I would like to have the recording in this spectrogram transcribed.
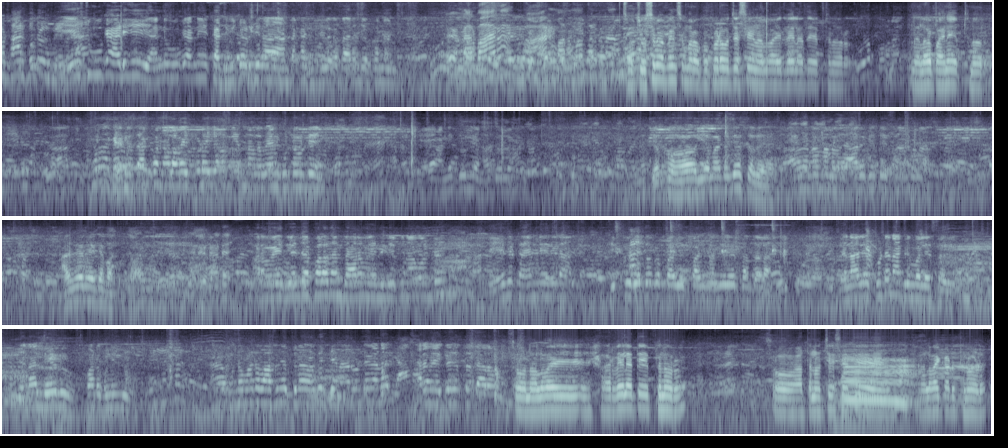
Waste ఊకే అడిగి అన్ని ఊకే అన్ని ఖర్చు పిచ్చి అడిగిన అంత ఖర్చు పిల్లగా బేరం చెప్పన్నాను సో చూసిన ఫ్రెండ్స్ మరి ఒక్కొక్కడు వచ్చేసి నలభై ఐదు వేలు అయితే చెప్తున్నారు. నలభై పైన చెప్తున్నారు. చెప్పు ఏమంటే చేస్తావే? అదే రేటే పడుతుందా అంటే అరవై ఐదు వేలు చెప్పాలా? దాని బేరం ఎందుకు చెప్పినాము అంటే లేదు టైం లేదు ఇక్కడ తిప్పి ఒక పది పది మంది లేరు సంతలా. జనాలు ఎక్కుంటే నాకు రింబల్ వేస్తుంది. జనాలు లేరు పండుకునింది. ఆ, ఉన్నమాట వాసన చెప్తున్నారు. అదే జనాలు ఉంటే కదా అరవై ఐదు వేలు చెప్తారు బేరం సో నలభై ఆరు వేలు అయితే చెప్తున్నారు. సో అతను వచ్చేసి అయితే నలభైకి అడుగుతున్నాడు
